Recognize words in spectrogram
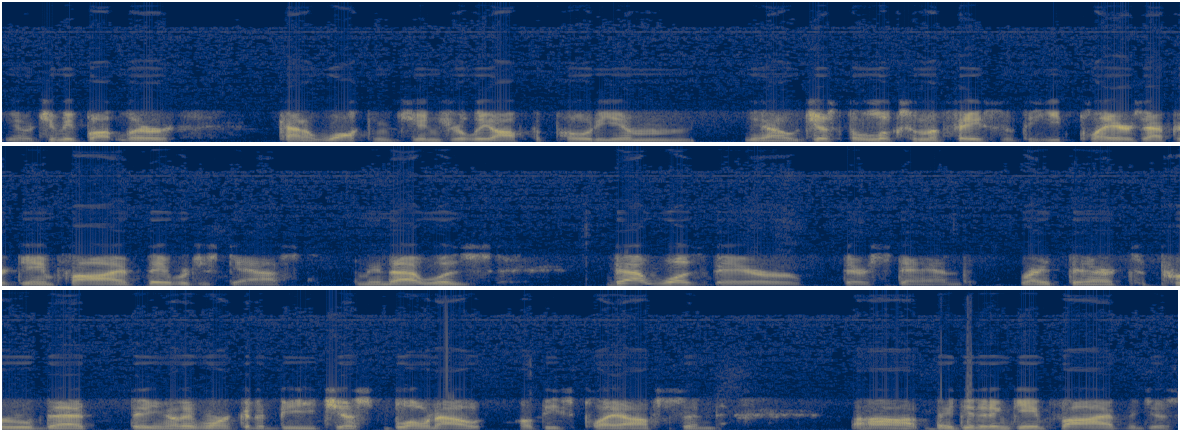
you know Jimmy Butler kind of walking gingerly off the podium. You know, just the looks on the faces of the Heat players after Game Five, they were just gassed. I mean, that was that was their their stand right there to prove that they you know they weren't going to be just blown out of these playoffs, and uh, they did it in Game Five and just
